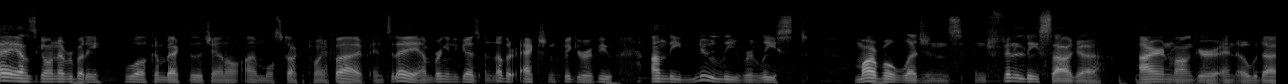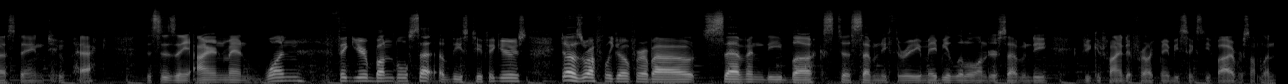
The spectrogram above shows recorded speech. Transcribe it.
Hey, how's it going everybody? Welcome back to the channel, I'm WolfStalker25, and today I'm bringing you guys another action figure review on the newly released Marvel Legends Infinity Saga Ironmonger and Obadiah Stane 2-pack. This is a Iron Man 1 figure bundle set of these two figures. Does roughly go for about 70 bucks to 73, maybe a little under 70 if you could find it for like maybe 65 or something.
